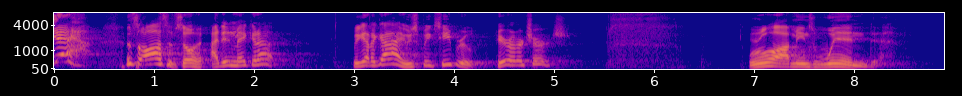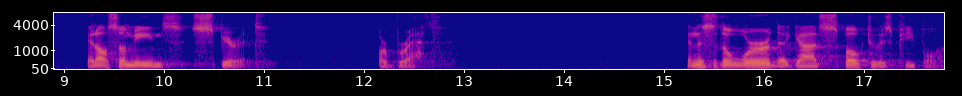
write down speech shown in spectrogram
yeah, that's awesome. So I didn't make it up. We got a guy who speaks Hebrew here at our church. Ruach means wind. It also means spirit or breath. And this is the word that God spoke to his people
